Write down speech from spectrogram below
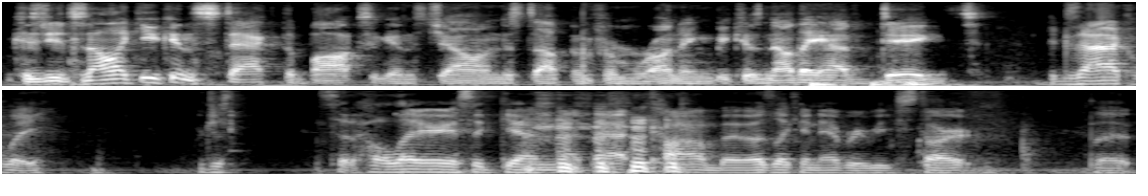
Because it's not like you can stack the box against Jalen to stop him from running because now they have Diggs. exactly. We just said hilarious again that, that combo as like an every week start, but.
